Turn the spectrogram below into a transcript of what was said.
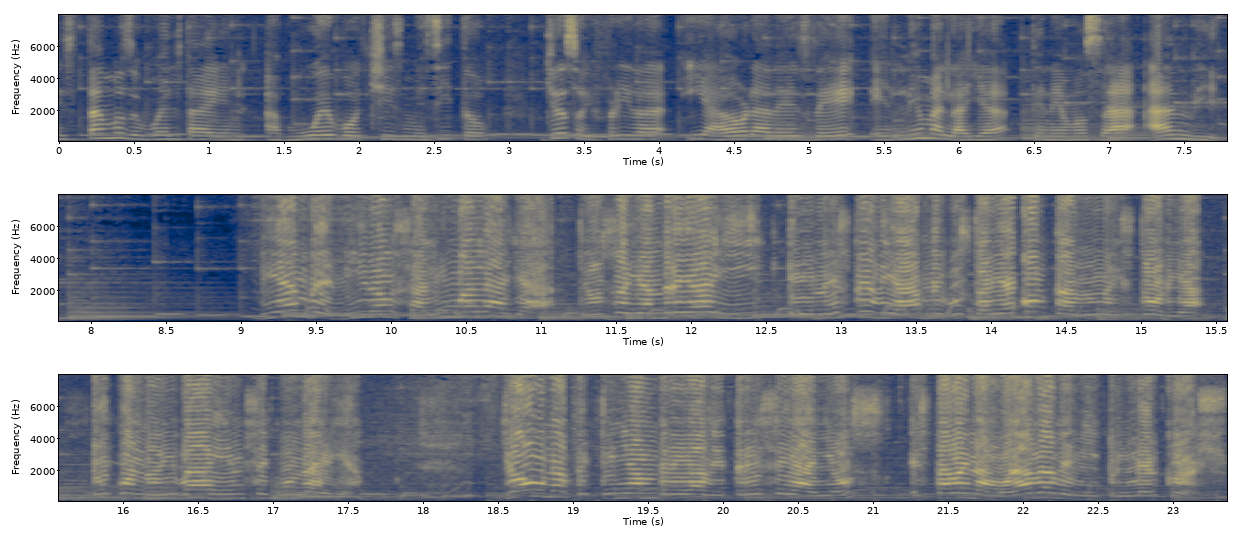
Estamos de vuelta en A Huevo Chismecito. Yo soy Frida y ahora desde el Himalaya tenemos a Andy. Bienvenidos al Himalaya. Yo soy Andrea y en este día me gustaría contar una historia de cuando iba en secundaria. Yo, una pequeña Andrea de 13 años, estaba enamorada de mi primer crush.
